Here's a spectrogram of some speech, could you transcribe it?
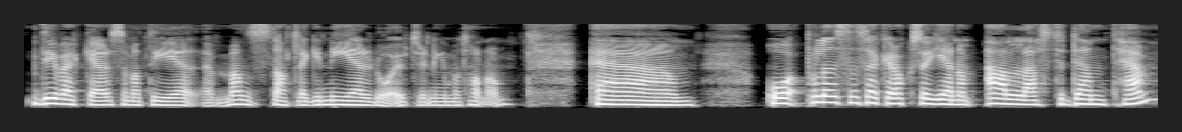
det verkar som att det är, man snart lägger ner då utredningen mot honom. Ehm, och polisen söker också igenom alla studenthem.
